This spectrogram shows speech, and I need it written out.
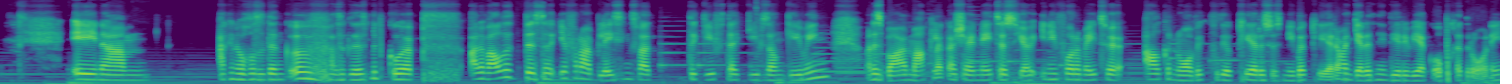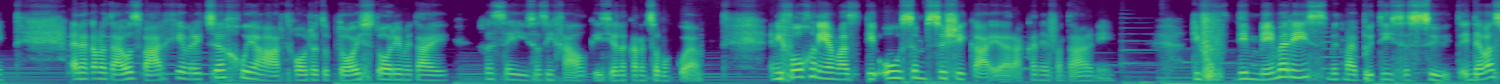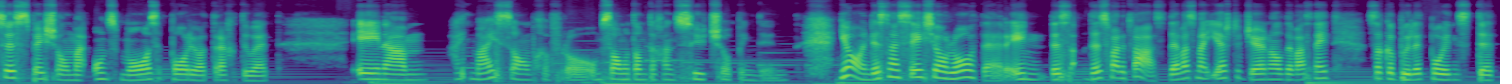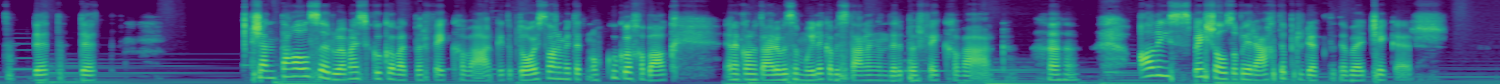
En ehm um, ek het nogal gedink, "Oef, as ek dit moet koop, alhoewel dit is een van daai blessings wat the gift that gives on giving want dit is baie maklik as jy net soos jou uniform het so elke naweek voel jou klere soos nuwe klere want jy het dit nie deur die week opgedra nie. En ek kan onthou ons werkgewer het so goeie hart gehad dat op daai stadium het hy gesê hier is die geldjies jy kan dit sommer koop. En die volgende een was die awesome sushi kuier ek kan nie onthou nie. Die die memories met my boetie se suit en dit was so special my ons ma is 'n paar jaar terug dood. En um hy het my saamgevra om saam met hom te gaan suit shopping doen. Ja, en dis nou 6 jaar later en dis dis wat dit was. Dit was my eerste journal. Dit was net sulke bullet points dit dit dit. Chantal se roomys koeke wat perfek gewerk het. Op daai stadium het ek nog koeke gebak en ek kan onthou dit was 'n moeilike bestelling en dit het perfek gewerk. Al die specials op die regte produkte by Checkers.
